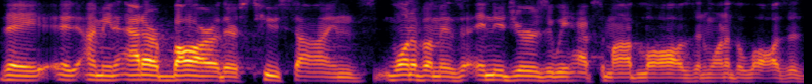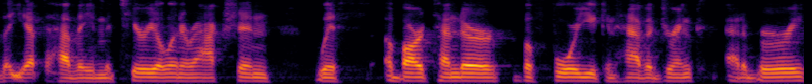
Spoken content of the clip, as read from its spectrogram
they, I mean, at our bar, there's two signs. One of them is in New Jersey, we have some odd laws, and one of the laws is that you have to have a material interaction with a bartender before you can have a drink at a brewery.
